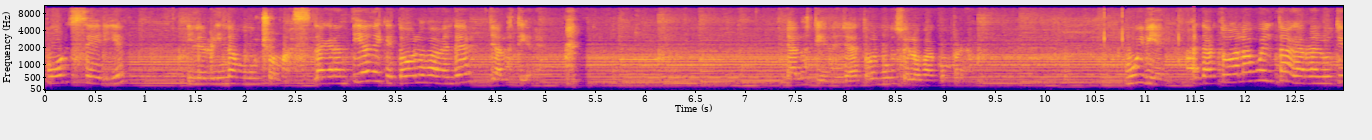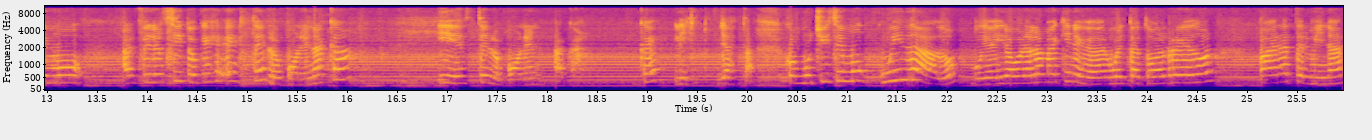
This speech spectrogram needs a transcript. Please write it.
por serie y le rinda mucho más. La garantía de que todos los va a vender, ya los tiene. Ya los tiene, ya todo el mundo se los va a comprar. Muy bien, al dar toda la vuelta, agarra el último alfilercito que es este, lo ponen acá y este lo ponen acá. ¿Ok? Listo, ya está. Con muchísimo cuidado, voy a ir ahora a la máquina y voy a dar vuelta todo alrededor para terminar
